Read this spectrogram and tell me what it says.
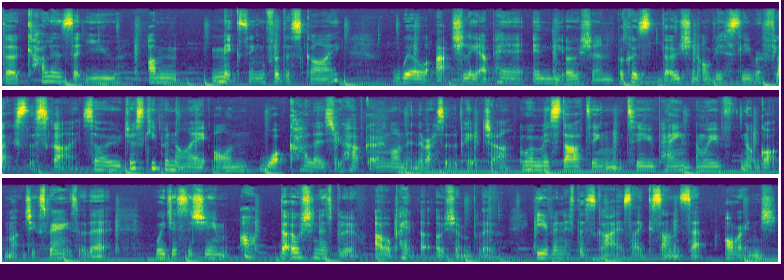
the colours that you are mixing for the sky will actually appear in the ocean because the ocean obviously reflects the sky. So just keep an eye on what colours you have going on in the rest of the picture. When we're starting to paint and we've not got much experience with it, we just assume, oh, the ocean is blue, I will paint the ocean blue, even if the sky is like sunset orange.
